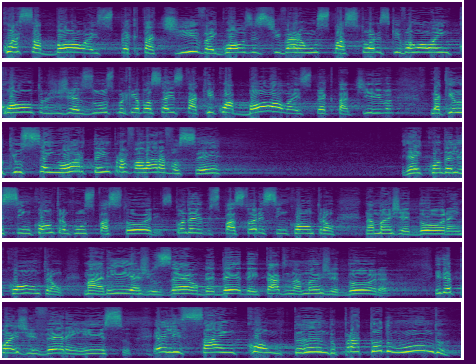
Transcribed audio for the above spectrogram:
com essa boa expectativa, igual estiveram os pastores que vão ao encontro de Jesus, porque você está aqui com a boa expectativa daquilo que o Senhor tem para falar a você. E aí, quando eles se encontram com os pastores, quando os pastores se encontram na manjedoura, encontram Maria, José, o bebê deitado na manjedoura, e depois de verem isso, eles saem contando para todo mundo.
